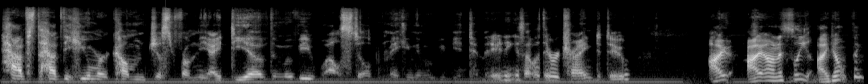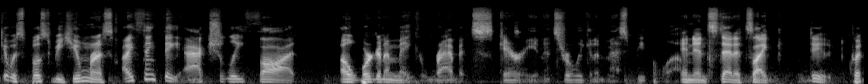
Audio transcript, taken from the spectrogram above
have have the humor come just from the idea of the movie while still making the movie be intimidating is that what they were trying to do I, I honestly, I don't think it was supposed to be humorous. I think they actually thought, oh, we're going to make rabbits scary and it's really going to mess people up. And instead, it's like, dude, quit.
